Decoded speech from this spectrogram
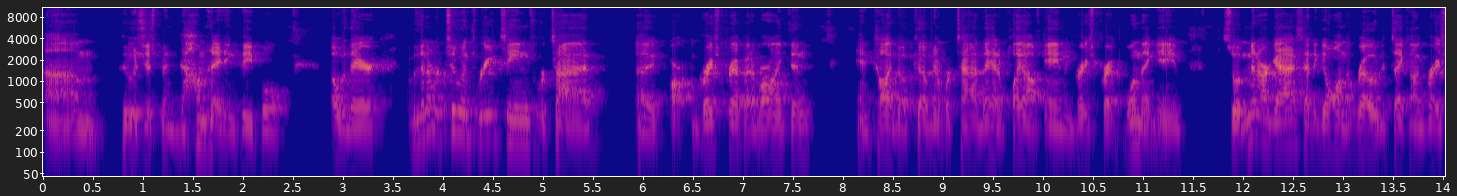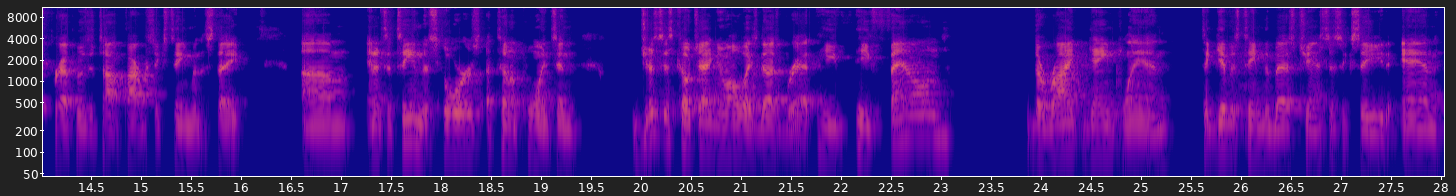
um, who has just been dominating people over there. But the number two and three teams were tied uh, Grace Prep out of Arlington and Colleyville Covenant were tied. They had a playoff game, and Grace Prep won that game. So it meant our guys had to go on the road to take on Grace Prep, who's a top five or six team in the state. Um, and it's a team that scores a ton of points. And just as Coach Agnew always does, Brett, he he found the right game plan to give his team the best chance to succeed. And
